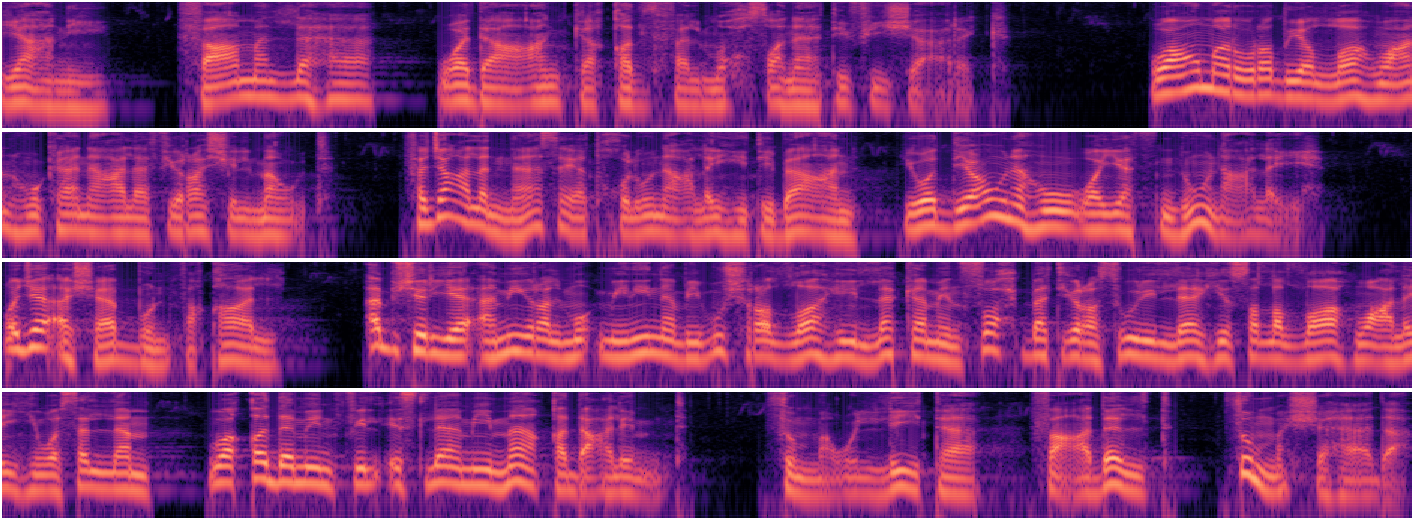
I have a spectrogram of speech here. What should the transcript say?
يعني فاعمل لها ودع عنك قذف المحصنات في شعرك. وعمر رضي الله عنه كان على فراش الموت فجعل الناس يدخلون عليه تباعا يودعونه ويثنون عليه. وجاء شاب فقال أبشر يا أمير المؤمنين ببشرى الله لك من صحبة رسول الله صلى الله عليه وسلم وقدم في الإسلام ما قد علمت. ثم وليت فعدلت ثم الشهادة.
